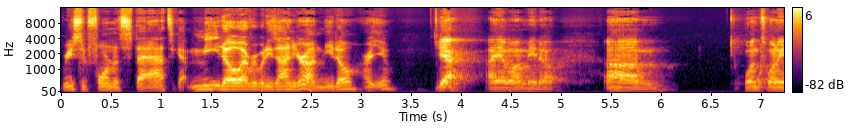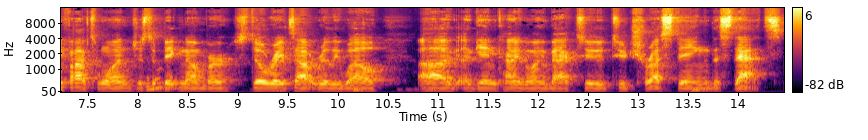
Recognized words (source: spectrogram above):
recent form and stats. You got Mito, everybody's on. You're on Mito, aren't you? Yeah, I am on Mito. Um, 125 to 1, just mm-hmm. a big number, still rates out really well. Uh, again, kind of going back to to trusting the stats.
